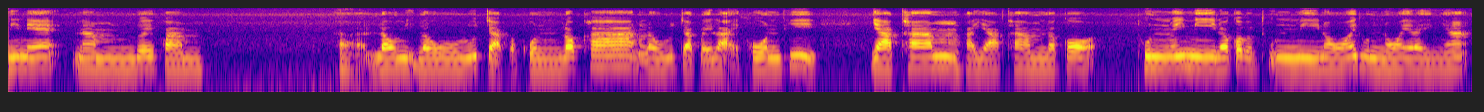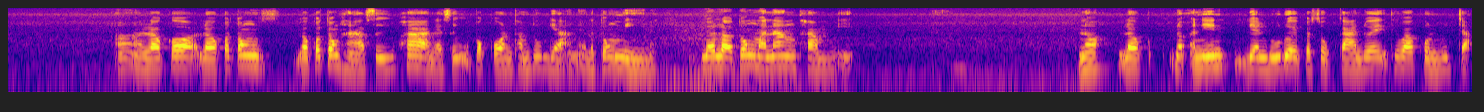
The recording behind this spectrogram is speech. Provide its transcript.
นี่แนะนำด้วยความ เรามีเรารู้จักกับคนรอบข้าง เรารู้จักหลาย ๆ คนที่อยากทำค่ะอยากทำแล้วก็ทุนไม่มีแล้วก็แบบทุนมีน้อย ทุนน้อยอะไรอย่างเงี้ยอ่าแล้วก็เราก็ต้องเราก็ต้องหาซื้อผ้าเนี่ยซื้ออุปกรณ์ทำทุกอย่างเนี่ยเราต้องมีนะแล้วเราต้องมานั่งทำอีกเนาะเราอันนี้เรียนรู้ด้วยประสบการณ์ด้วยที่ว่าคนรู้จัก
